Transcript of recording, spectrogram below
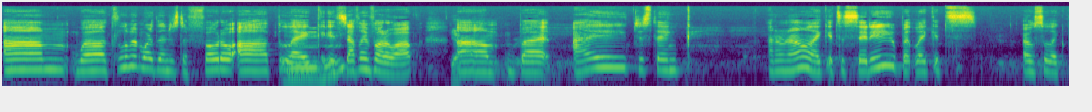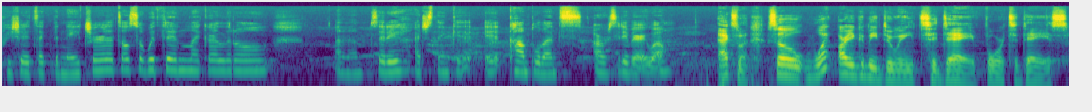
Um, well, it's a little bit more than just a photo op. Like, mm-hmm. it's definitely a photo op. Yep. Um, but I just think, I don't know, like, it's a city, but, like, it's I also, like, appreciates, like, the nature that's also within, like, our little, I don't know, city. I just think it, it complements our city very well. Excellent. So, what are you going to be doing today for today's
